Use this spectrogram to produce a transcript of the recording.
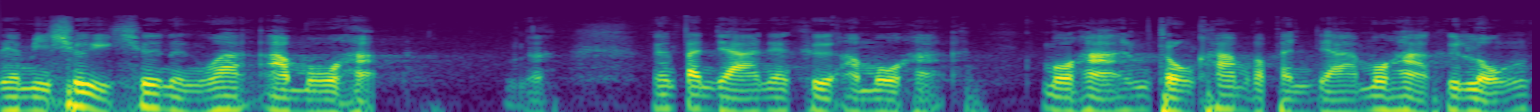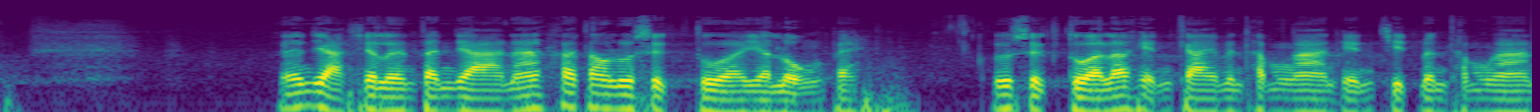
เนี่ยมีชื่ออีกชื่อหนึ่งว่าอโมหะนะงั้นปัญญาเนี่ยคืออโมหะ โมหะมันตรงข้ามกับปัญญา โมหะคือหลงนั้นอยากเจริญปัญญานะก็ต้องรู้สึกตัวอย่าหลงไป รู้สึกตัวแล้วเห็นกายมันทำงาน เห็นจิตมันทำงาน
